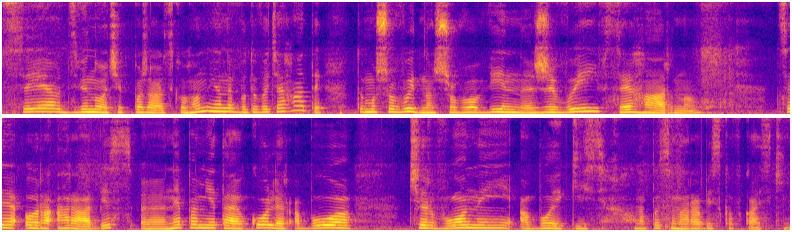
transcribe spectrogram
Це дзвіночок пожарського. Ну, я не буду витягати, тому що видно, що він живий, все гарно. Це ора- арабіс. Е, Не пам'ятаю колір або червоний, або якийсь написано арабіс кавказький.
